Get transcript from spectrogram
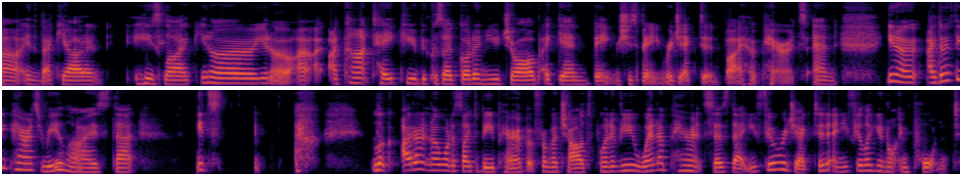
uh, in the backyard, and he's like, you know, you know, I, I can't take you because I've got a new job. Again, being she's being rejected by her parents, and you know, I don't think parents realize that it's. Look, I don't know what it's like to be a parent, but from a child's point of view, when a parent says that, you feel rejected and you feel like you're not important.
